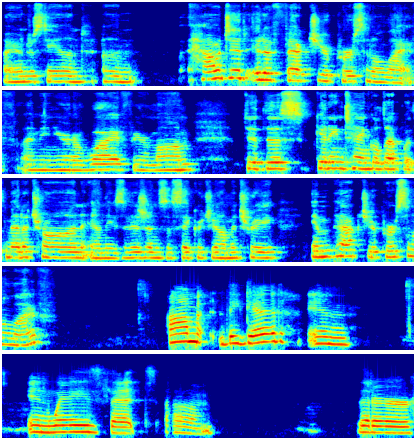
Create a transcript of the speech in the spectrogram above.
I understand. Um, how did it affect your personal life? I mean, you're a wife, you're a mom. Did this getting tangled up with Metatron and these visions of sacred geometry impact your personal life? Um, they did in in ways that um, that are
